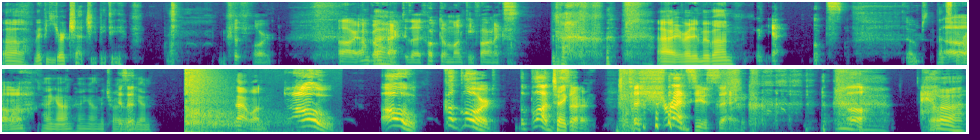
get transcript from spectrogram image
Oh, maybe you're Chat GPT. Good lord. All right, I'm going All back right. to the hooked on monkey phonics. all right. Ready to move on? Yeah. Let's, Oops, that's the wrong one. Uh, Hang on, hang on. Let me try that it? again. That one. oh, oh, good lord, the blood, Take sir, to shreds, you say? Oh. Uh,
